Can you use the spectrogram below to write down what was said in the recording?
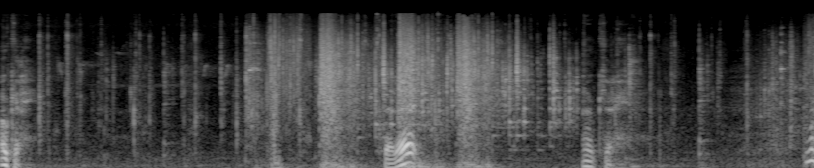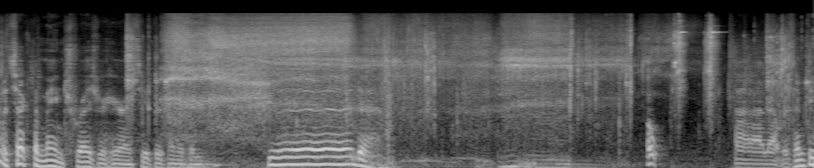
Okay. Is that it? Okay. I'm going to check the main treasure here and see if there's anything good. Oh, uh, that was empty.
